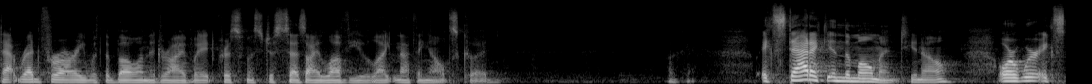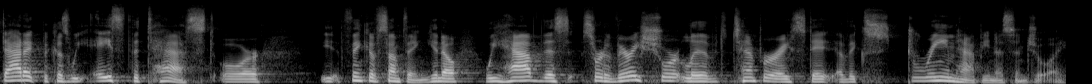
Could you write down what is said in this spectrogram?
That red Ferrari with the bow on the driveway at Christmas just says, I love you like nothing else could. Okay. Ecstatic in the moment, you know. Or we're ecstatic because we aced the test, or think of something. You know, we have this sort of very short lived, temporary state of extreme happiness and joy.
